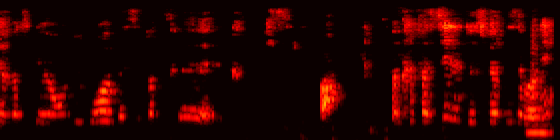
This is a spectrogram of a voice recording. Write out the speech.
euh, parce qu'en deux mois, bah, c'est pas très, très difficile. Enfin, c'est pas très facile de se faire des abonnés.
